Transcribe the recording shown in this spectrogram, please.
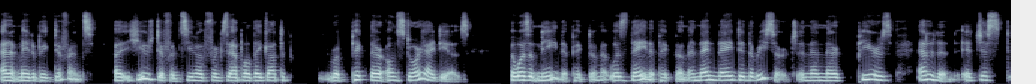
and it made a big difference, a huge difference. You know, for example, they got to pick their own story ideas. It wasn't me that picked them; it was they that picked them, and then they did the research, and then their peers edited. It just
